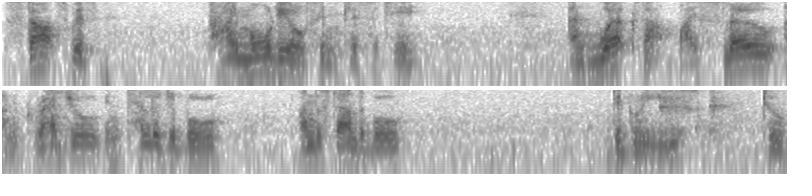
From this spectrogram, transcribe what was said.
starts with primordial simplicity and works up by slow and gradual, intelligible, understandable degrees to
